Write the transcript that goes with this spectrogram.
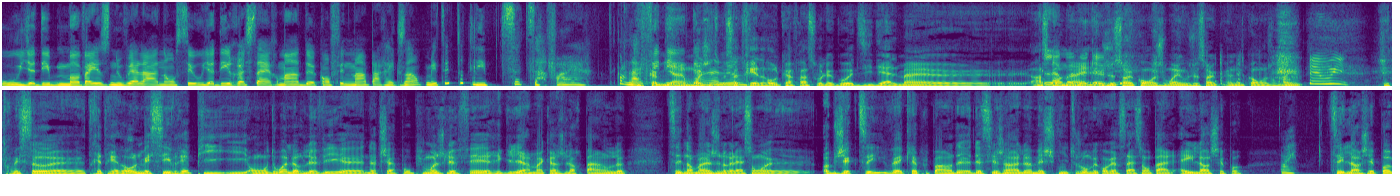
où il y a des mauvaises nouvelles à annoncer, où il y a des resserrements de confinement, par exemple. Mais tu sais, toutes les petites affaires. Comme la comme hier, moi, j'ai trouvé ça très drôle quand François Legault a dit idéalement, euh, en ce La moment, monogamie. juste un conjoint ou juste un- une conjointe. Eh oui. J'ai trouvé ça euh, très, très drôle. Mais c'est vrai, puis on doit leur lever euh, notre chapeau. Puis moi, je le fais régulièrement quand je leur parle. Tu sais, normalement, j'ai une relation euh, objective avec la plupart de, de ces gens-là, mais je finis toujours mes conversations par « Hey, lâchez pas ». Ouais. Sais, lâchez pas.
